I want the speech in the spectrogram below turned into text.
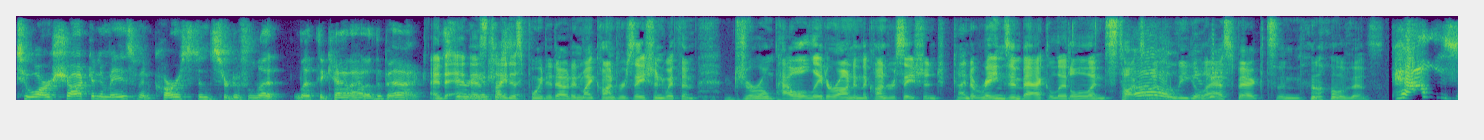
to our shock and amazement Carstens sort of let let the cat out of the bag. And and as titus pointed out in my conversation with him jerome powell later on in the conversation kind of reins him back a little and talks oh, about the oh, legal aspects and all of this. Powell is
